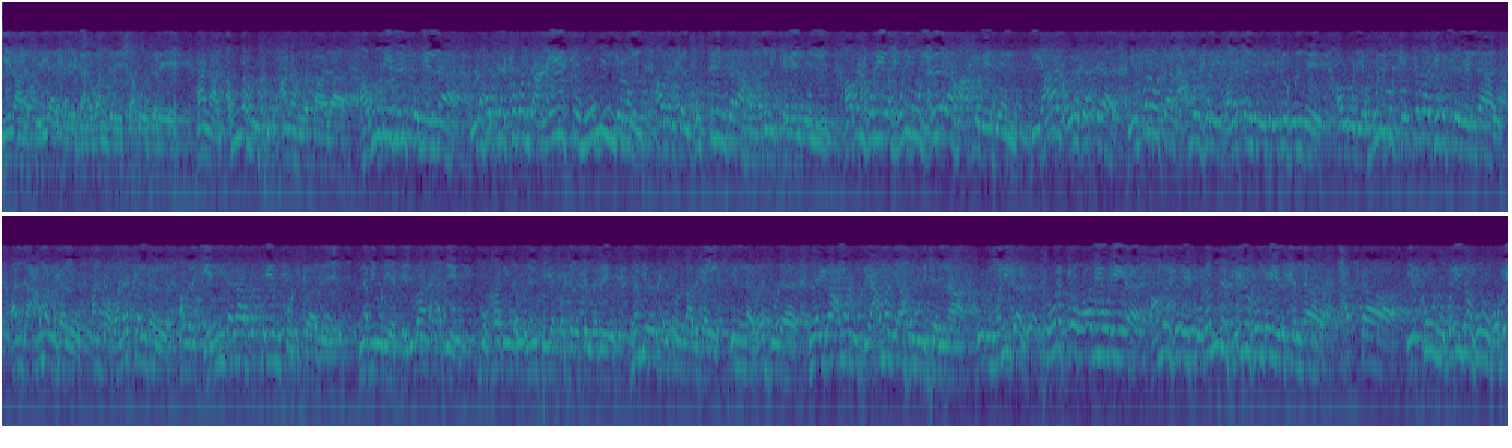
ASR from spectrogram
மேலான பெரியார்களே கனவான்களே சகோர்களே ஆனால் அல்லாஹு சுபானகுவத்தாலா அவருடைய விருப்பம் என்ன? உலகத்திற்கு வந்த அனைத்து மூமின்களும் அவர்கள் முஸ்லிம்களாக மரணிக்க வேண்டும். அவர்களுடைய முடிவு நல்லதாக ஆக்க வேண்டும். யார் உலகத்தில் எவ்வளவு தான் அமல்களை வணக்கங்களை செய்து கொண்டு அவருடைய முடிவு கெட்டதாகிவிட்டது என்றால் அந்த அமல்கள் அந்த வணக்கங்கள் அவருக்கு எந்த லாபத்தையும் கொடுக்காது. நபியுடைய தெளிவான அது புகாரில பதிவு செய்யப்பட்டிருக்கின்றது. நபி அவர்கள் சொன்னார்கள் இன்ன ரஜுல லயஅமலு பிஅமலி அஹ்லில் ஒரு மனிதர் சுவர்க்கவாதியுடைய அமல்களை தொடர்ந்து செய்து கொண்டே இருக்கின்றார். ஹத்தா எக்கூனு பைனஹு வ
